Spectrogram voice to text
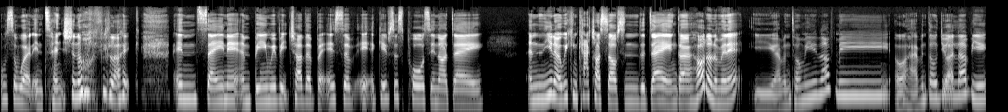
what's the word? Intentional if you like in saying it and being with each other. But it's a it gives us pause in our day. And you know we can catch ourselves in the day and go hold on a minute. You haven't told me you love me or i haven't told you i love you.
